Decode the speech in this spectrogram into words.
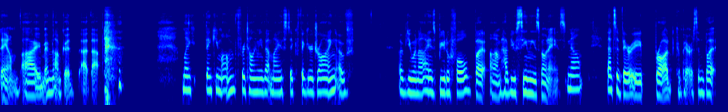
"Damn, I am not good at that." Like, "Thank you, mom, for telling me that my stick figure drawing of of you and I is beautiful, but, um, have you seen these Monets?" You know? That's a very broad comparison, but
